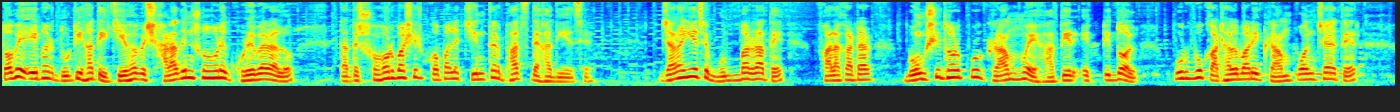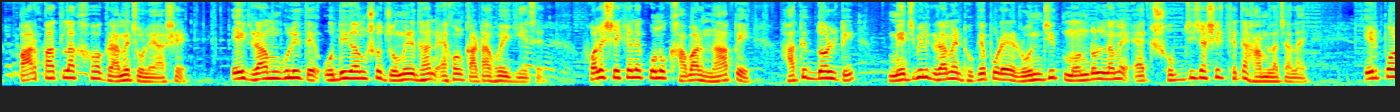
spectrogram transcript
তবে এবার দুটি হাতি যেভাবে সারাদিন শহরে ঘুরে বেড়ালো, তাতে শহরবাসীর কপালে চিন্তার ভাঁজ দেখা দিয়েছে। জানা গিয়েছে, বুধবার রাতে ফালাকাটার বংশীধরপুর গ্রাম হয়ে হাতির একটি দল পূর্ব কাঁঠালবাড়ি গ্রাম পঞ্চায়েতের পারপাতলা খাওয়া গ্রামে চলে আসে। এই গ্রামগুলিতে অধিকাংশ জমির ধান এখন কাটা হয়ে গিয়েছে। ফলে সেখানে কোনো খাবার না পেয়ে হাতির দলটি মেজবিল গ্রামে ঢুকে পড়ে রঞ্জিত মণ্ডল নামে এক সবজি চাষির খেতে হামলা চালায়। এরপর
